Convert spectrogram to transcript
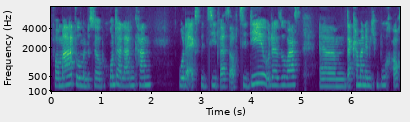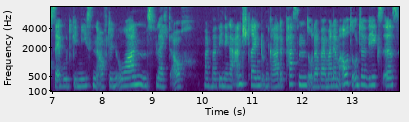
Format, wo man das Hörbuch runterladen kann. oder explizit was auf CD oder sowas. Ähm, da kann man nämlich ein Buch auch sehr gut genießen auf den Ohren. Ist vielleicht auch manchmal weniger anstrengend und gerade passend oder weil man im Auto unterwegs ist.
